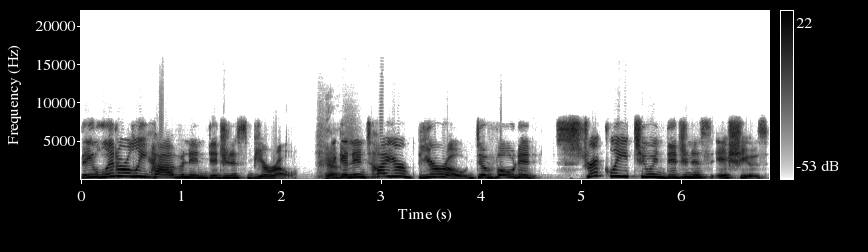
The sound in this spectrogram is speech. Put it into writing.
they literally have an Indigenous bureau, yes. like an entire bureau devoted strictly to Indigenous issues.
